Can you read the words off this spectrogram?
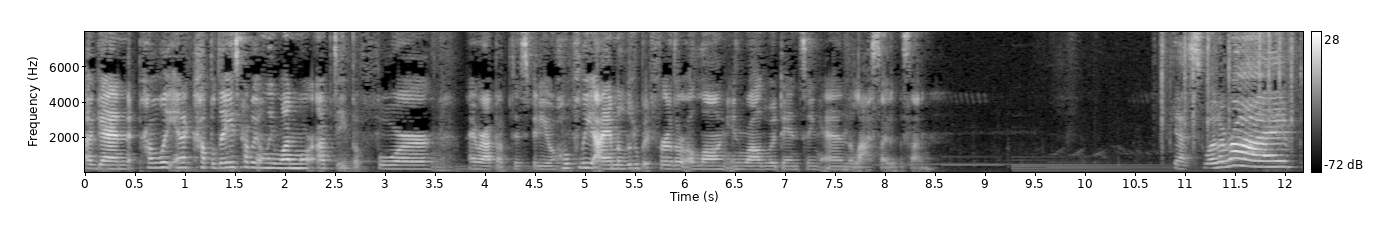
again, probably in a couple days, probably only one more update before I wrap up this video. Hopefully I am a little bit further along in Wildwood Dancing and The Last Light of the Sun. Guess what arrived?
